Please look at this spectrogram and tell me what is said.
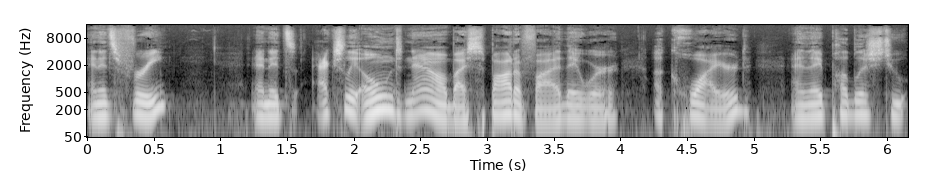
and it's free, and it's actually owned now by Spotify. They were acquired and they publish to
